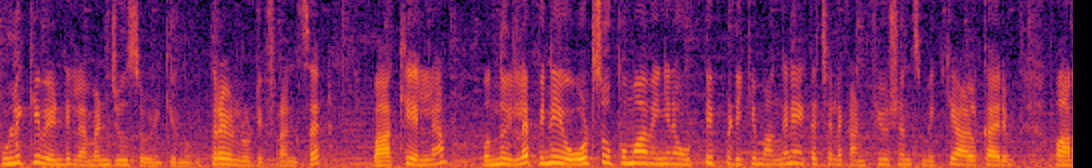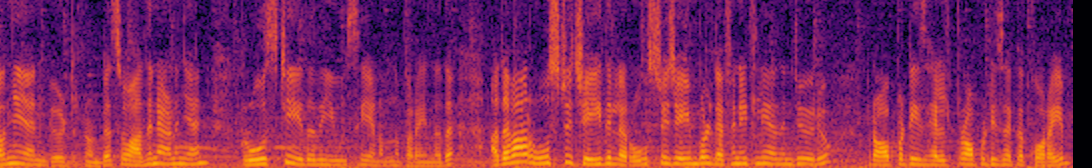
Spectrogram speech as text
പുളിക്ക് വേണ്ടി ലെമൺ ജ്യൂസ് ഒഴിക്കുന്നു. ഇത്രയേ ഉള്ളൂ ഡിഫറൻസ് ബാക്കിയെല്ലാം ഒന്നുമില്ല. പിന്നെ ഓട്സ് ഉപ്പുമാവ് ഇങ്ങനെ ഒട്ടിപ്പിടിക്കും. അങ്ങനെയൊക്കെ ചില കൺഫ്യൂഷൻസ് മിക്ക ആൾക്കാരും പറഞ്ഞ് ഞാൻ കേട്ടിട്ടുണ്ട്. സോ അതിനാണ് ഞാൻ റോസ്റ്റ് ചെയ്തത് യൂസ് ചെയ്യണം എന്ന് പറയുന്നത്. അഥവാ റോസ്റ്റ് ചെയ്തില്ല. റോസ്റ്റ് ചെയ്യുമ്പോൾ ഡെഫിനറ്റ്ലി അതിന്റെ ഒരു പ്രോപ്പർട്ടീസ് ഹെൽത്ത് പ്രോപ്പർട്ടീസ് ഒക്കെ കുറയും.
